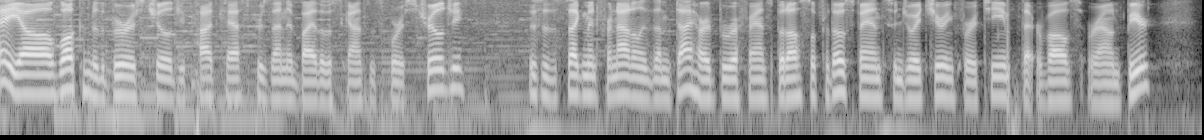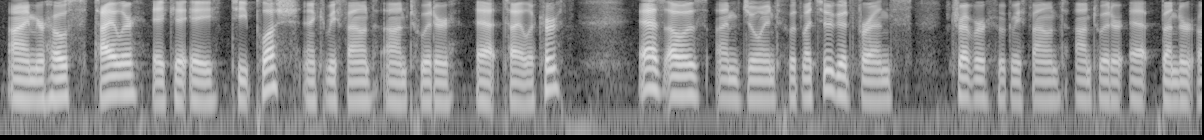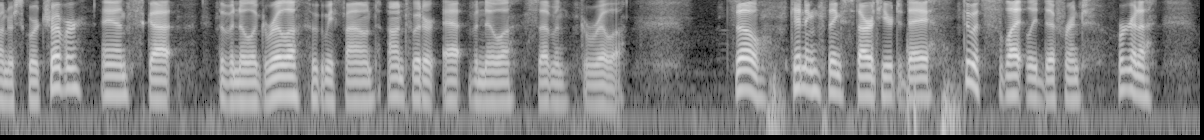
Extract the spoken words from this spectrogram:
Hey y'all, welcome to the Brewers Trilogy podcast presented by the Wisconsin Sports Trilogy. This is a segment for not only them diehard Brewer fans, but also for those fans who enjoy cheering for a team that revolves around beer. I'm your host, Tyler, aka T Plush, and can be found on Twitter at Tyler Kurth. As always, I'm joined with my two good friends, Trevor, who can be found on Twitter at Bender underscore Trevor, and Scott, the Vanilla Gorilla, who can be found on Twitter at Vanilla7Gorilla. So, getting things started here today, do it slightly different. We're gonna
